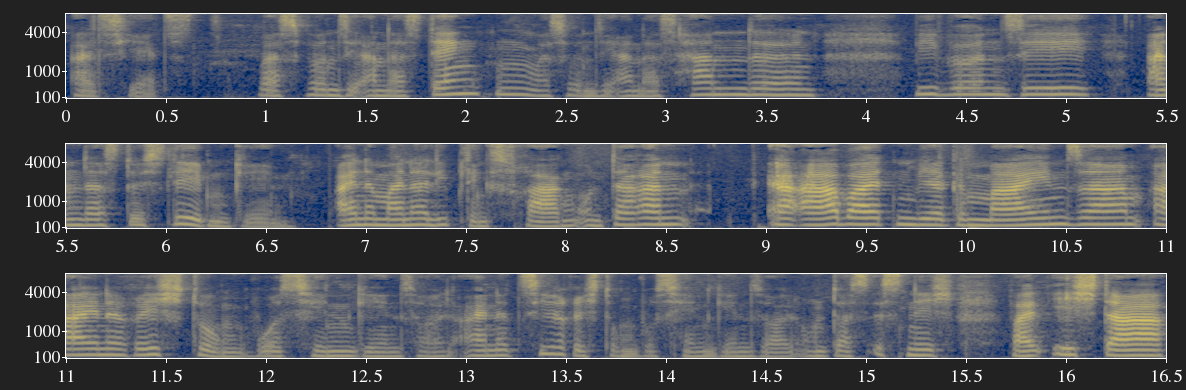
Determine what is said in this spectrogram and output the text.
als jetzt? Was würden sie anders denken? Was würden sie anders handeln? Wie würden sie anders durchs Leben gehen? Eine meiner Lieblingsfragen. Und daran erarbeiten wir gemeinsam eine Richtung, wo es hingehen soll, eine Zielrichtung, wo es hingehen soll. Und das ist nicht, weil ich da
